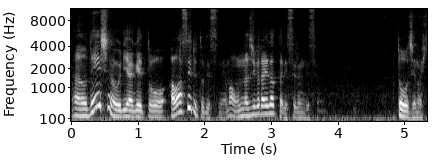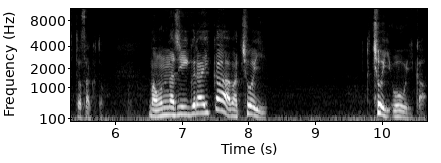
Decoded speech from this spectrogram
あの電子の売り上げと合わせるとですね、まあ、同じぐらいだったりするんですよ、当時のヒット作と。まあ、同じぐらいか、まあ、ちょい、ちょい多いか、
